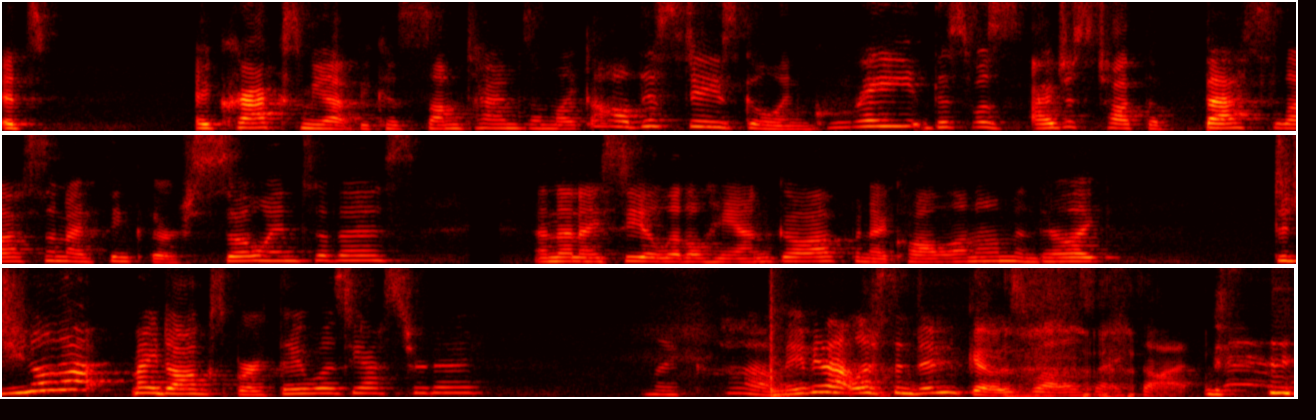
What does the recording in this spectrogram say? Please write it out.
it's it cracks me up because sometimes I'm like, "Oh, this day's going great. This was I just taught the best lesson. I think they're so into this." And then I see a little hand go up and I call on them and they're like, "Did you know that my dog's birthday was yesterday?" I'm like, "Oh, maybe that lesson didn't go as well as I thought."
